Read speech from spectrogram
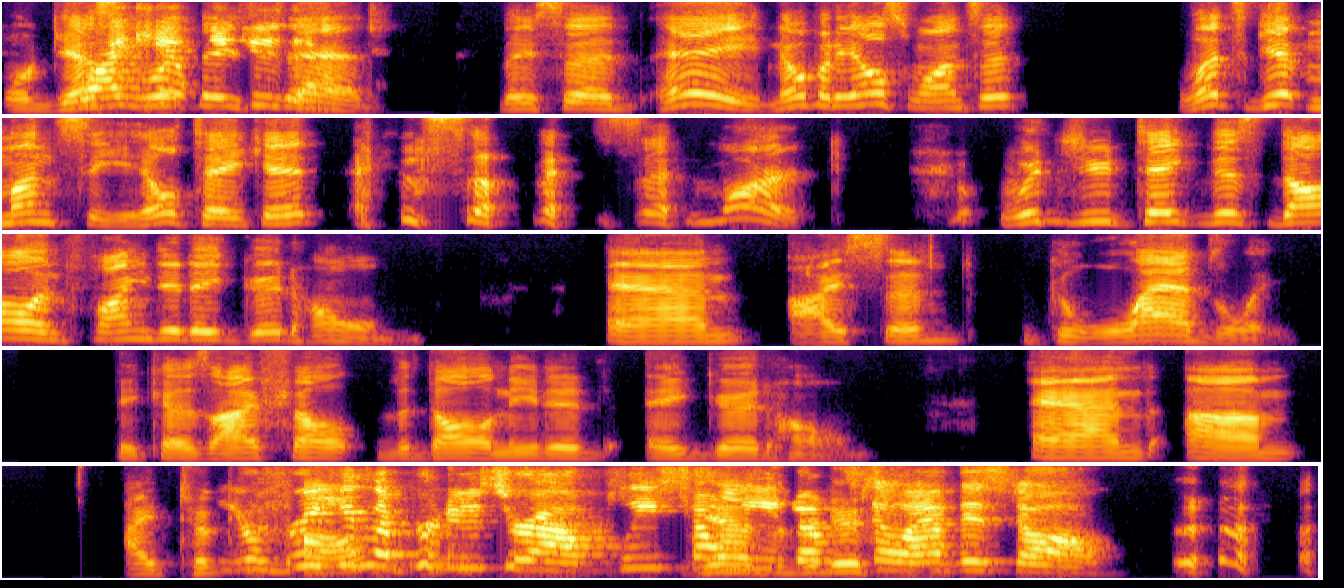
Well, guess Why what can't they do said? that? They said, "Hey, nobody else wants it. Let's get Muncy. He'll take it." And so they said, "Mark, would you take this doll and find it a good home?" And I said, "Gladly," because I felt the doll needed a good home. And um, I took You're the freaking doll- the producer out. Please tell Yes, me you don't producer- still have this doll.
